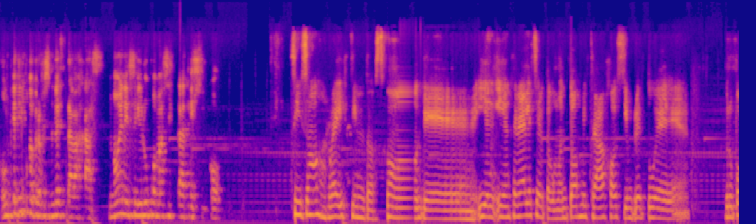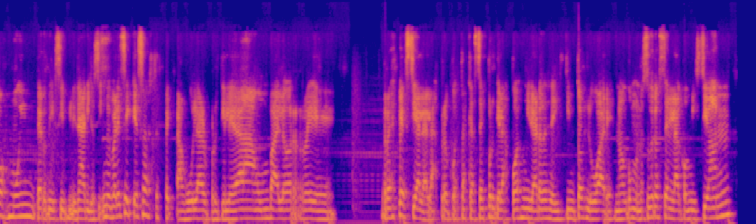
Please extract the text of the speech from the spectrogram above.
¿con qué tipo de profesionales trabajás, ¿no? En ese grupo más estratégico. Sí, somos re distintos. Como que, y en, general es cierto, como en todos mis trabajos siempre tuve grupos muy interdisciplinarios. Y me parece que eso es espectacular porque le da un valor re, especial a las propuestas que haces porque las puedes mirar desde distintos lugares, ¿no? Como nosotros en la comisión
